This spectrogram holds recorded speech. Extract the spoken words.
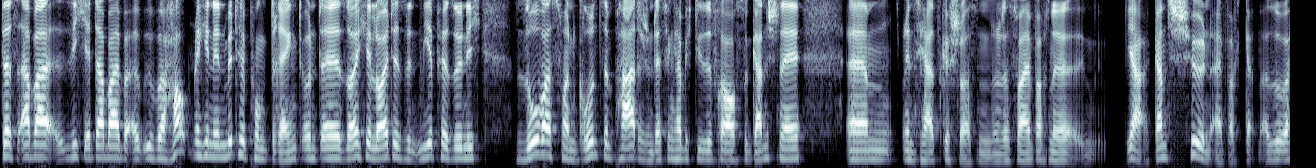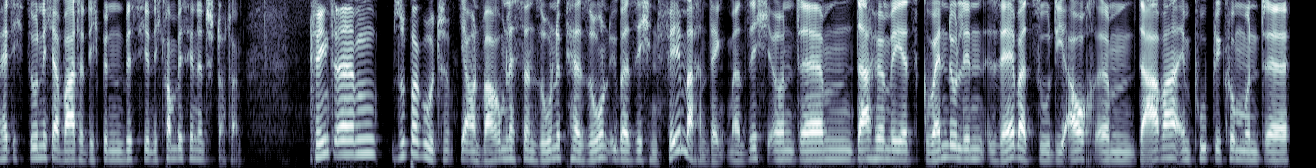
das aber sich dabei überhaupt nicht in den Mittelpunkt drängt. Und äh, solche Leute sind mir persönlich sowas von grundsympathisch. Und deswegen habe ich diese Frau auch so ganz schnell ähm, ins Herz geschlossen. Und das war einfach eine, ja, ganz schön einfach. Also hätte ich so nicht erwartet. Ich bin ein bisschen, ich komme ein bisschen ins Stottern. Klingt ähm, super gut. Ja, und warum lässt dann so eine Person über sich einen Film machen, denkt man sich. Und ähm, da hören wir jetzt Gwendolyn selber zu, die auch ähm, da war im Publikum und äh,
